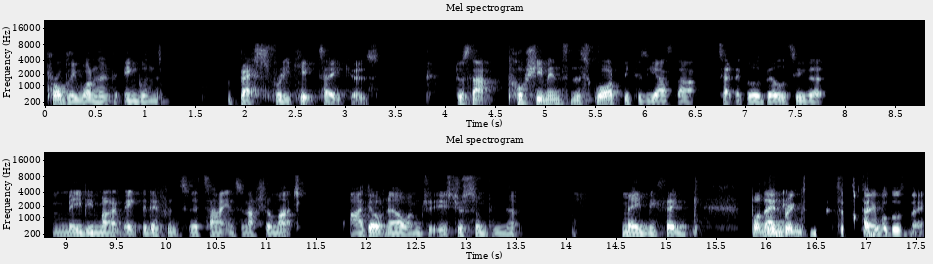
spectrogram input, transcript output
probably one of England's best free kick takers. Does that push him into the squad because he has that technical ability that maybe might make the difference in a tight international match? I don't know. I'm. It's just something that made me think. But then he brings him to the table, doesn't he?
